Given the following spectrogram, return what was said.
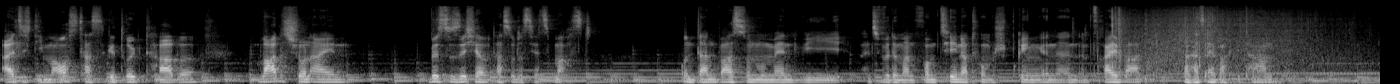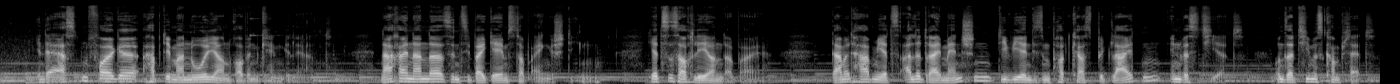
als ich die Maustaste gedrückt habe, war das schon ein, bist du sicher, dass du das jetzt machst? Und dann war es so ein Moment wie, als würde man vom Zehnerturm springen in, einem Freibad. Man hat es einfach getan. In der ersten Folge habt ihr Manolia und Robin kennengelernt. Nacheinander sind sie bei GameStop eingestiegen. Jetzt ist auch Leon dabei. Damit haben jetzt alle drei Menschen, die wir in diesem Podcast begleiten, investiert. Unser Team ist komplett.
